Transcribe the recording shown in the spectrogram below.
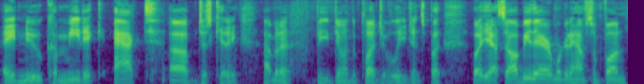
a new comedic act. Uh, just kidding. I'm going to be doing the Pledge of Allegiance, but but yeah. So I'll be there. and We're going to have some fun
